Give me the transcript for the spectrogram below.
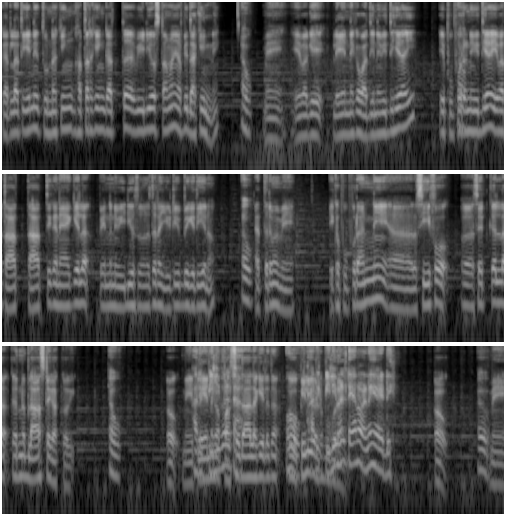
කරලා තියෙන්නේ තුන්නකින් හතරකින් ගත්ත වීඩියෝස් තමයි අපි දකින්නේ ඔව්. මේ ඒවගේ ප්ලේන් එක වදින විදිහයි ඒ පුපුරණ විදිහ ඒව තාත් තාත්තික නෑ කියලා පෙන්න්න වීඩියෝ සෝනතර YouTube එක තියෙනවා ඔව්. ඇත්තරම මේ එක පුපුරන්නේ සීෆෝ සෙට් කල්ල කරන බ්ලාස්ට එකක් වගේ ඔව් ඔව මේ පලේන පස්සේ දාලා කියලද ඕ පිළිවට පිළිවලට යන වනේ වැඩේ ඔව. මේ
